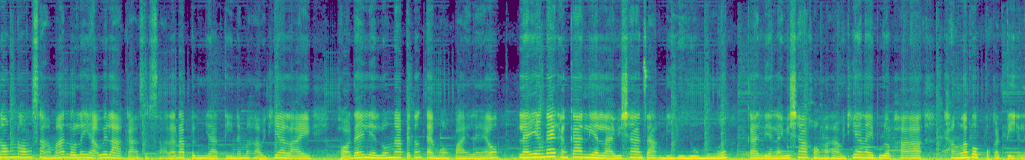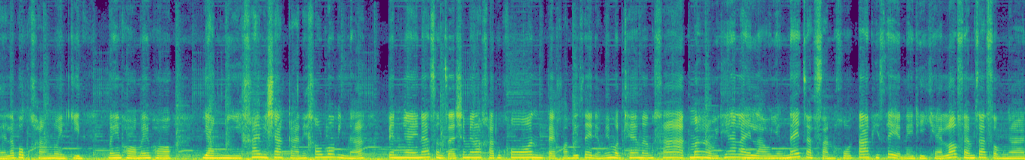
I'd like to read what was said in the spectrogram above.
น้องๆ สามารถลดระยะเวลาการศึกษาระดับปริญญาตรีในมหาวิทยาลัยพอได้เรียนล่วงหน้าไปตั้งแต่มปลายแล้ว และยังได้ทั้งการเรียนรายวิชาจาก BUU MOOC การเรียนรายวิชาของมหาวิทยาลัยบุรพาทั้งระบบปกติและระบบครั้งหน่วยกิจไม่พอไม่พอ ยังมีค่ายวิชาการให้เข้าร่วมอีกนะ เป็นไงน่าสนใจใช่ไหมล่ะคะทุกคน แต่ความพิเศษยังไม่หมดแค่นั้นค่ะ มหาวิทยาลัยเรายังได้จัดสรรโคต้าพิเศษในทีแคสรอบแฟ้มสะสมงาน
